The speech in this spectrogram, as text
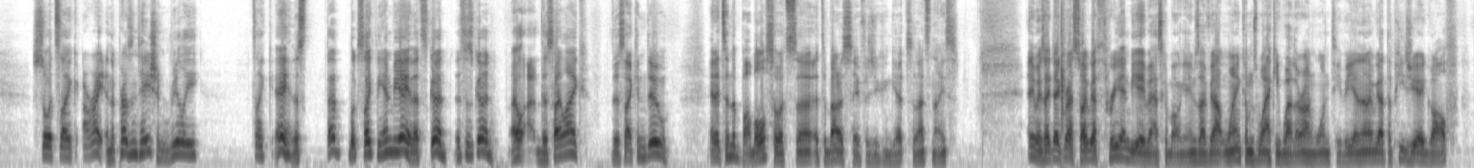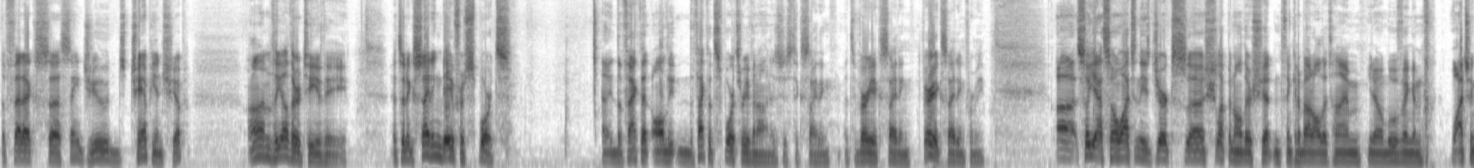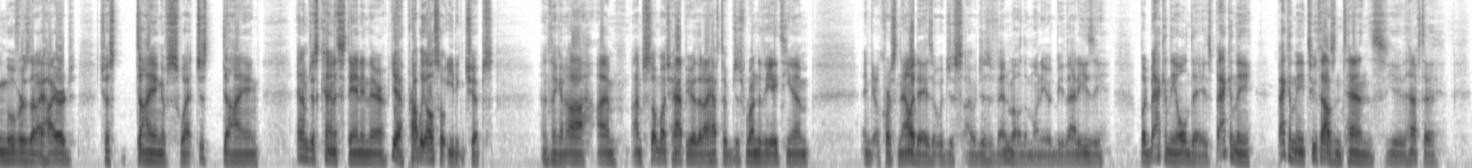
So it's like all right, and the presentation really, it's like hey this that looks like the NBA. That's good. This is good. I this I like. This I can do and it's in the bubble, so it's uh, it's about as safe as you can get. So that's nice. Anyways, I digress. So I've got three NBA basketball games. I've got Wankum's Wacky Weather on one TV, and then I've got the PGA Golf, the FedEx uh, St. Jude Championship on the other TV. It's an exciting day for sports. Uh, the fact that all the the fact that sports are even on is just exciting. It's very exciting, very exciting for me. Uh, so yeah, so watching these jerks uh, schlepping all their shit and thinking about all the time, you know, moving and watching movers that I hired just dying of sweat, just dying, and I'm just kind of standing there, yeah, probably also eating chips, and thinking, ah, I'm I'm so much happier that I have to just run to the ATM, and of course nowadays it would just I would just Venmo the money, it would be that easy, but back in the old days, back in the back in the 2010s, you'd have to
